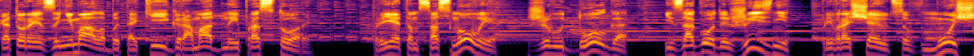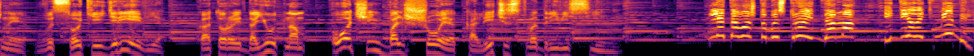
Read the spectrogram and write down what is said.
которое занимало бы такие громадные просторы. При этом сосновые живут долго и за годы жизни превращаются в мощные высокие деревья, которые дают нам очень большое количество древесины. Чтобы строить дома и делать мебель?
